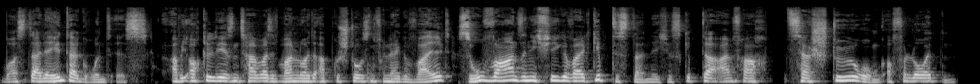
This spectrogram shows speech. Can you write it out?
was da der Hintergrund ist. Habe ich auch gelesen, teilweise waren Leute abgestoßen von der Gewalt. So wahnsinnig viel Gewalt gibt es da nicht. Es gibt da einfach Zerstörung, auch von Leuten.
